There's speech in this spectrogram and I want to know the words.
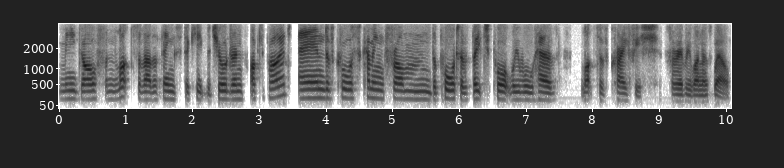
mini golf, and lots of other things to keep the children occupied. And of course, coming from the port of Beachport, we will have lots of crayfish for everyone as well.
